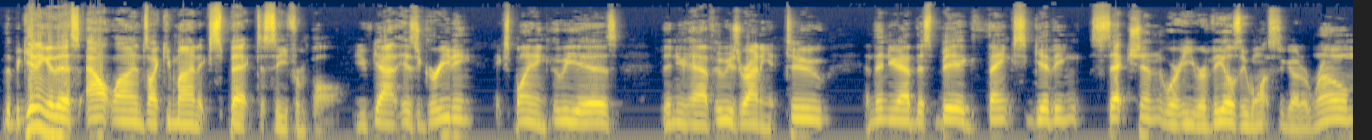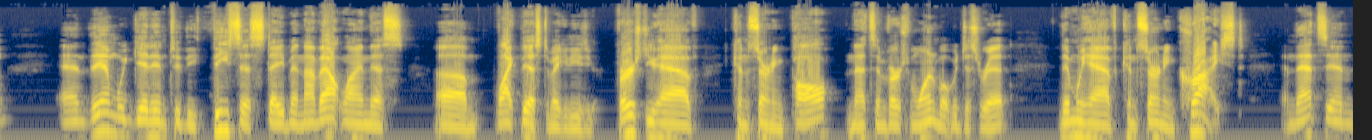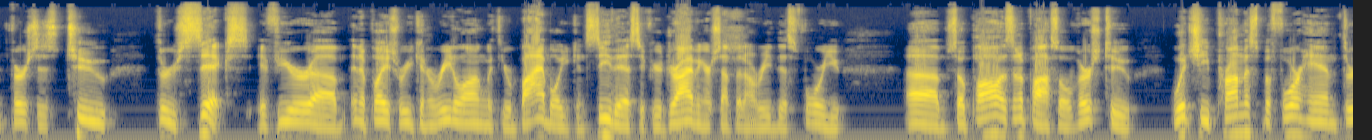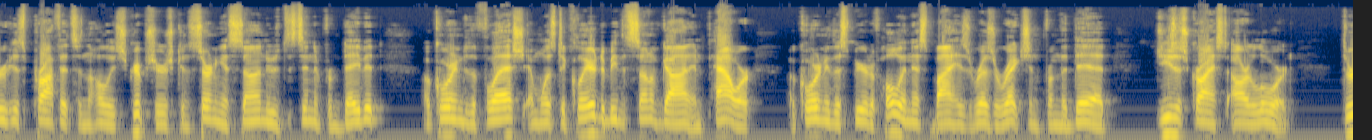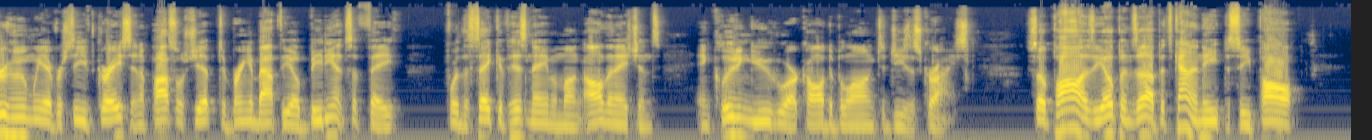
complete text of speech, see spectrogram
The beginning of this outlines like you might expect to see from Paul. You've got his greeting explaining who he is, then you have who he's writing it to, and then you have this big Thanksgiving section where he reveals he wants to go to Rome. And then we get into the thesis statement, and I've outlined this um, like this to make it easier. First, you have concerning Paul, and that's in verse 1, what we just read. Then we have concerning Christ, and that's in verses 2 through 6. If you're uh, in a place where you can read along with your Bible, you can see this. If you're driving or something, I'll read this for you. Uh, so, Paul is an apostle, verse 2, which he promised beforehand through his prophets in the Holy Scriptures concerning his son who is descended from David according to the flesh, and was declared to be the Son of God in power according to the Spirit of holiness by his resurrection from the dead, Jesus Christ our Lord, through whom we have received grace and apostleship to bring about the obedience of faith for the sake of his name among all the nations, including you who are called to belong to Jesus Christ. So Paul, as he opens up, it's kind of neat to see Paul,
